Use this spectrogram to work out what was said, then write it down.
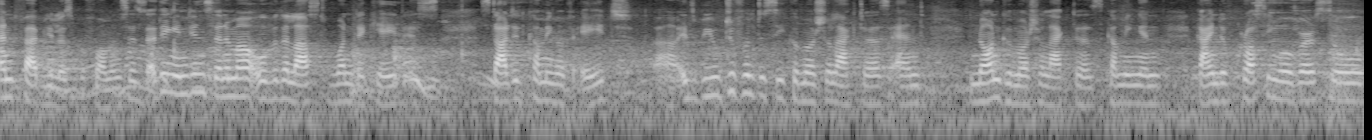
And fabulous performances. I think Indian cinema over the last one decade is started coming of age. Uh, it's beautiful to see commercial actors and non-commercial actors coming in, kind of crossing over so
